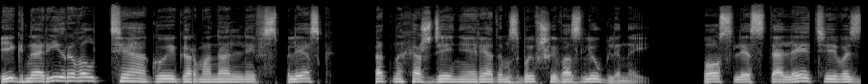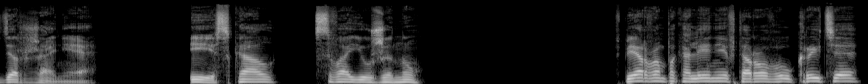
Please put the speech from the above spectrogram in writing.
Игнорировал тягу и гормональный всплеск от нахождения рядом с бывшей возлюбленной после столетий воздержания. И искал свою жену. В первом поколении второго укрытия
